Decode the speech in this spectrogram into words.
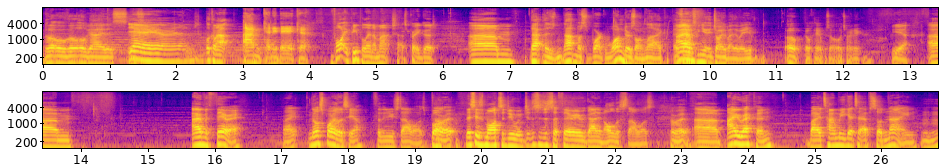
The little, the little guy that's. Yeah, yeah, yeah, yeah. Look at that. I'm Kenny Baker. Forty people in a match. That's pretty good. Um, That is that must work wonders on lag. It's I have- asking you to join, by the way. You've- Oh, okay, it was auto joining. yeah. Um, I have a theory, right? No spoilers here for the new Star Wars, but Alright. this is more to do with. This is just a theory regarding all the Star Wars. All right. Um, I reckon by the time we get to Episode 9 Mm-hmm.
